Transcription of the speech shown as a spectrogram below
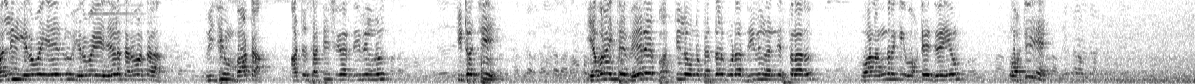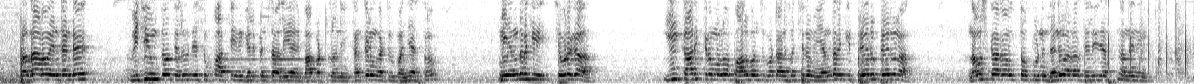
మళ్ళీ ఇరవై ఏళ్ళు ఇరవై ఐదేళ్ళ తర్వాత విజయం బాట. అటు సతీష్ గారి దీవెనలు ఇటు వచ్చి ఎవరైతే వేరే పార్టీలో ఉన్న పెద్దలు కూడా దీవెనలు అందిస్తున్నారు వాళ్ళందరికీ ఒకటే ధ్యేయం ఒకటే ప్రధానం ఏంటంటే విజయంతో తెలుగుదేశం పార్టీని గెలిపించాలి అని బాపట్లోని కంకణం కట్టుకు పనిచేస్తున్నాం. మీ అందరికీ చివరగా ఈ కార్యక్రమంలో పాల్పంచుకోవటానికి వచ్చిన మీ అందరికీ పేరు పేరున నమస్కారాలతో కూడిన ధన్యవాదాలు తెలియజేస్తున్నానని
